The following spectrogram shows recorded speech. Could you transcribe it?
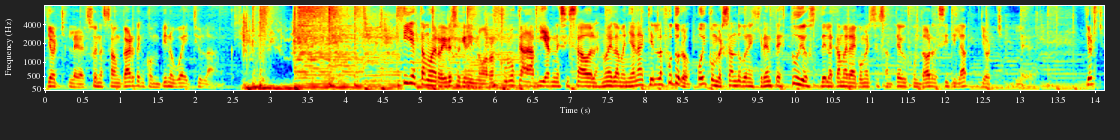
George Lever suena Soundgarden con Been Away Too Long. Y ya estamos de regreso aquí en Innova como cada viernes y sábado a las 9 de la mañana aquí en La Futuro. Hoy conversando con el gerente de estudios de la Cámara de Comercio de Santiago y fundador de City Lab, George Leder. George,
